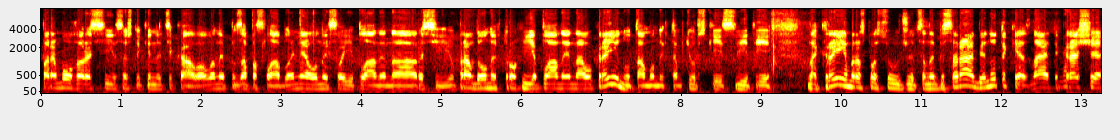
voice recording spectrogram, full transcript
перемога Росії все ж таки не цікава. Вони за послаблення. У них свої плани на Росію. Правда, у них трохи є плани на Україну. Там у них там тюркський світ і на Крим розповсюджується, на Бісарабію. Ну таке, знаєте, краще.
